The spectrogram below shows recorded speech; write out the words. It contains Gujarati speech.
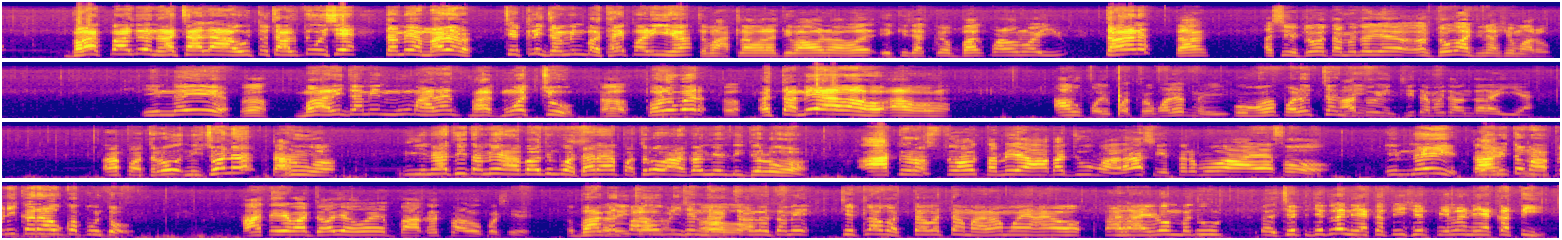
ભાગ પાડ્યો ના ચાલે આવું તો ચાલતું હશે. તમે અમારે કેટલી જમીન બથાઈ પડી હે તમે આટલા વર્ષથી વાવો ને હવે એક જ ભાગ પાડવાનું આવી ગયું. તાણ? તાન આ શેઠો તમે તો એ અડધો વાટી નાખ્યો મારો. એ નહીં. મારી જમીન હું મારા ભાગમાં જ છું. હા. બરોબર? તમે આવા હો આવો હો. આવું પડ્યું પથરો પડ્યો કે નહીં? ઓહો પડ્યો જ છે આ તો. અહીંથી તમે તો અંદર આવી ગયા. આ પથરો નીચો ને? તારું હો. એનાથી તમે આ બાજુ વધારે આ પથરો આગળ મેળ દીધેલો હો. આ તો રસ્તો તમે આ બાજુ મારા ક્ષેત્રમાં આયા છો. એમ નહીં તારી તો માપણી કરાવું કપું તો. હા તે વાત જવા દે હવે ભાગત પાડવો પડશે. ભાગત નહીં પાડો ચાલે. ના. ચાલે. તમે કેટલા વધતા વધતા મારા મોય આયો આ રાયડો બધું જેટ- જેટલા નેકતી છે પેલા નેકતી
